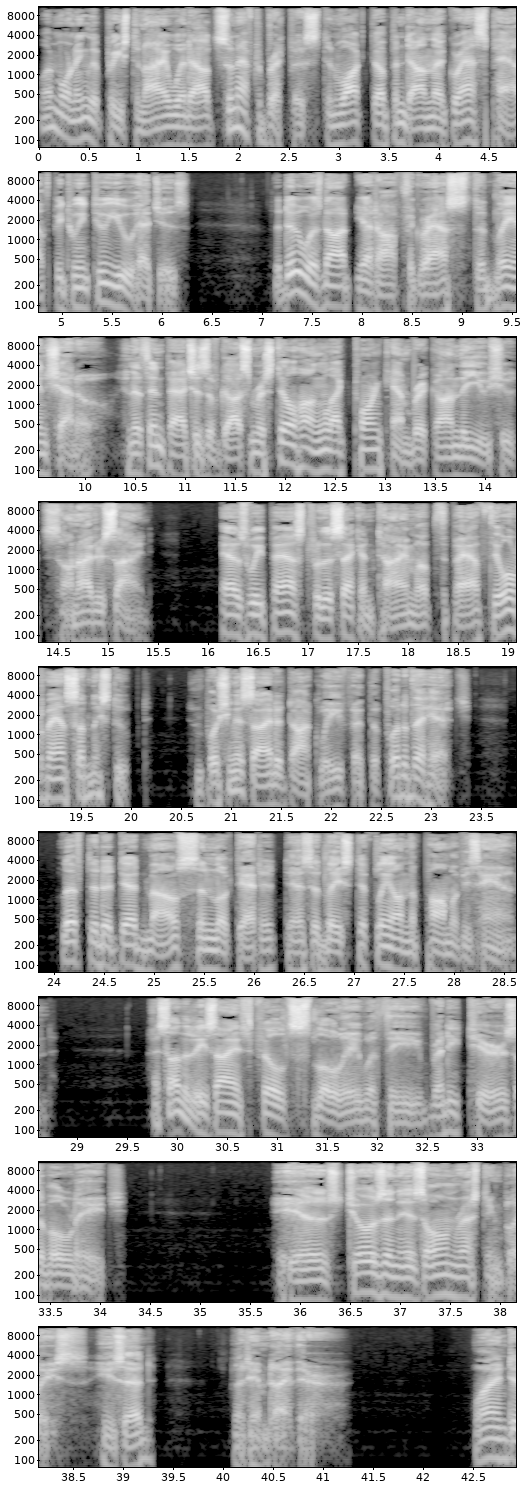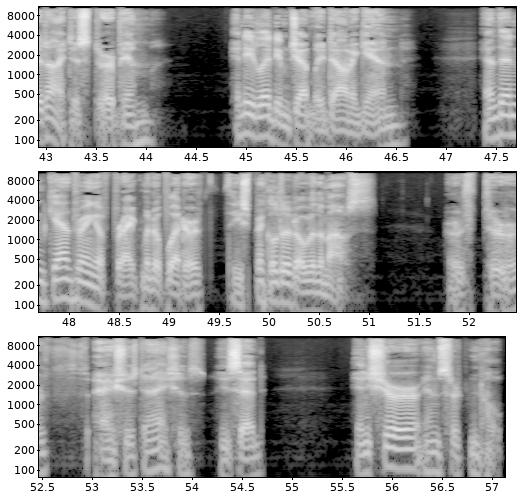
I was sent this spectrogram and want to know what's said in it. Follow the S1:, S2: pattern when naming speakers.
S1: One morning the priest and I went out soon after breakfast and walked up and down the grass path between two yew hedges. The dew was not yet off the grass that lay in shadow, and the thin patches of gossamer still hung like torn cambric on the yew shoots on either side. As we passed for the second time up the path, the old man suddenly stooped, and pushing aside a dock leaf at the foot of the hedge, lifted a dead mouse and looked at it as it lay stiffly on the palm of his hand. I saw that his eyes filled slowly with the ready tears of old age. He has chosen his own resting place, he said. Let him die there. Why did I disturb him? And he laid him gently down again, and then gathering a fragment of wet earth, he sprinkled it over the mouse. Earth to earth, ashes to ashes, he said, in sure and certain hope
